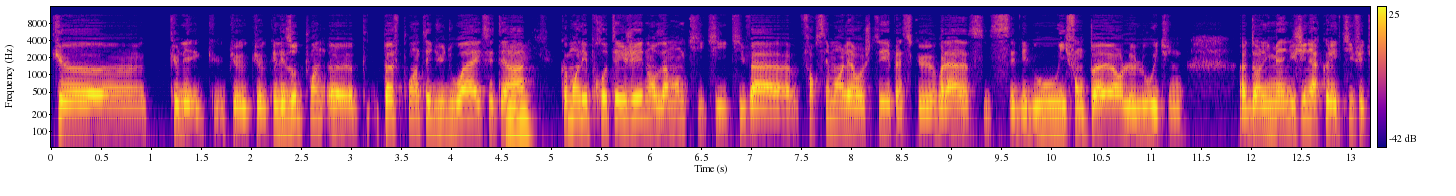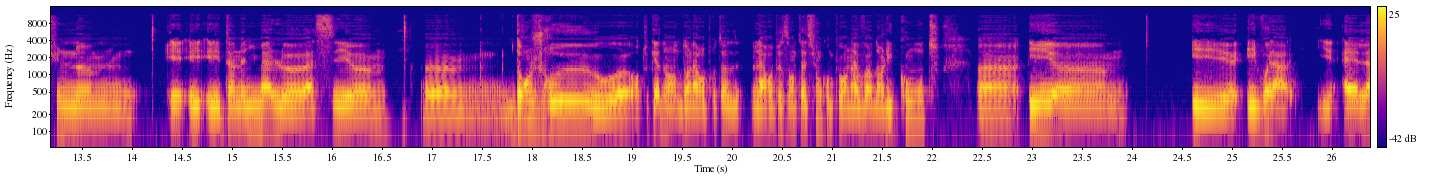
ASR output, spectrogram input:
que que les que, que, que les autres euh, peuvent pointer du doigt, etc. Mm. Comment les protéger dans un monde qui, qui, qui va forcément les rejeter parce que voilà, c'est des loups, ils font peur. Le loup est une dans l'imaginaire collectif est une euh, est, est, un animal assez euh, dangereux, ou, en tout cas dans, dans la, représentation qu'on peut en avoir dans les contes. et, et, et voilà, elle,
